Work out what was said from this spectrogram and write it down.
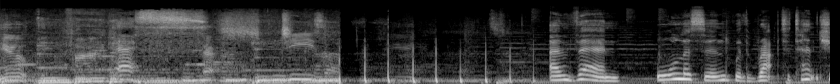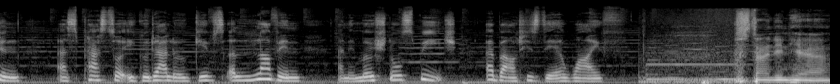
U. S. S. Jesus. And then all listened with rapt attention as Pastor Ighodalo gives a loving and emotional speech about his dear wife. Standing here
